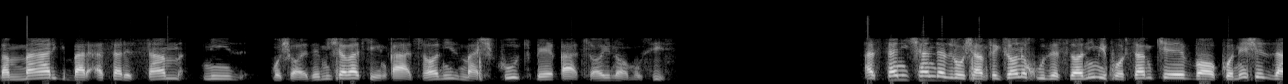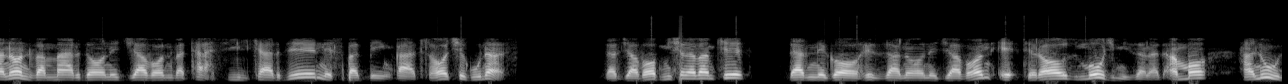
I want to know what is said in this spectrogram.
و مرگ بر اثر سم نیز مشاهده می شود که این قتلها نیز مشکوک به قتلهای ناموسی است. از تنی چند از روشنفکران خوزستانی می‌پرسم که واکنش زنان و مردان جوان و تحصیل کرده نسبت به این قتلها چگونه است؟ در جواب میشنوم که در نگاه زنان جوان اعتراض موج می‌زند اما هنوز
